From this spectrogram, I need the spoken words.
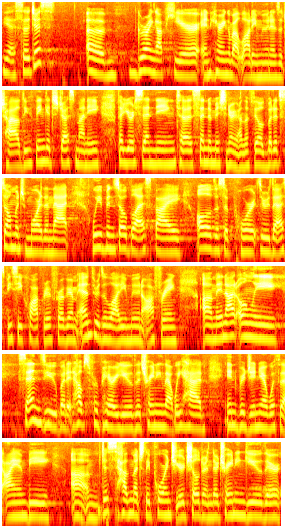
Yeah, so just um, growing up here and hearing about Lottie Moon as a child, do you think it's just money that you're sending to send a missionary on the field? But it's so much more than that. We've been so blessed by all of the support through the SBC Cooperative Program and through the Lottie Moon offering. Um, it not only sends you, but it helps prepare you. The training that we had in Virginia with the IMB um, just how much they pour into your children. They're training you, they're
